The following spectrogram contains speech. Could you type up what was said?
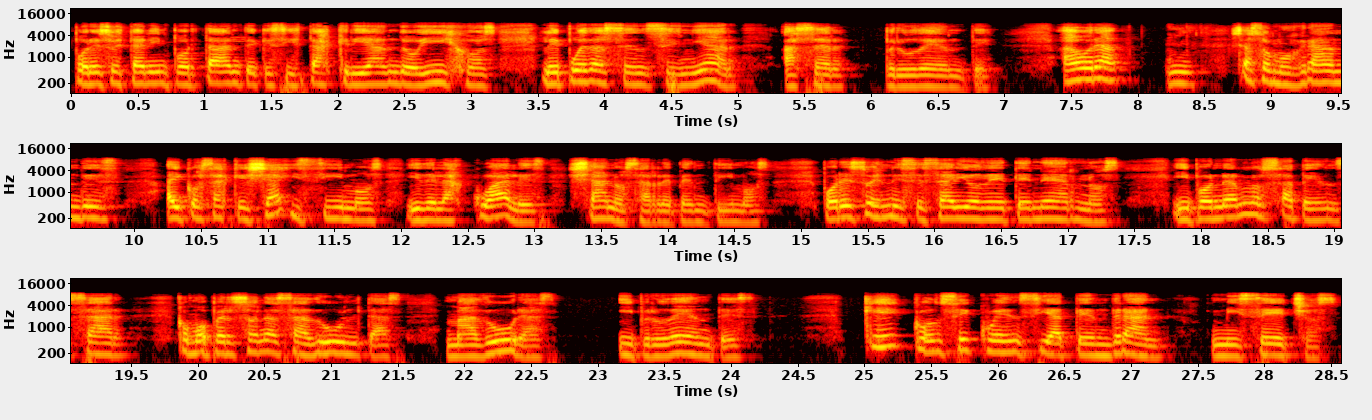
Por eso es tan importante que si estás criando hijos, le puedas enseñar a ser prudente. Ahora mm, ya somos grandes, hay cosas que ya hicimos y de las cuales ya nos arrepentimos. Por eso es necesario detenernos y ponernos a pensar como personas adultas, maduras y prudentes ¿Qué consecuencia tendrán mis hechos,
